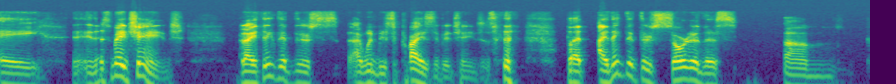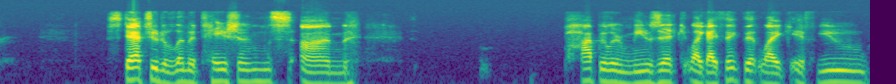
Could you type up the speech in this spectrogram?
a this may change, but I think that there's I wouldn't be surprised if it changes. but I think that there's sort of this um statute of limitations on popular music. Like I think that like if you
